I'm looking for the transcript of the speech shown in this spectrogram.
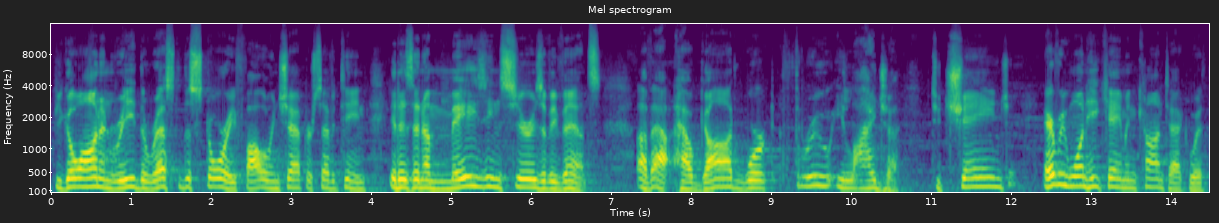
If you go on and read the rest of the story following chapter 17, it is an amazing series of events about how God worked through Elijah to change everyone he came in contact with,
